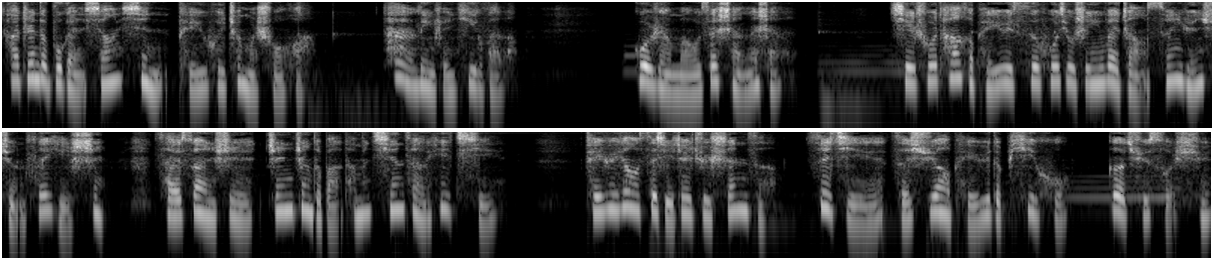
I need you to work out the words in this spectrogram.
他真的不敢相信裴玉会这么说话，太令人意外了。顾阮眸子闪了闪。起初，他和裴玉似乎就是因为长孙云选妃一事，才算是真正的把他们牵在了一起。裴玉要自己这具身子，自己则需要裴玉的庇护，各取所需。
